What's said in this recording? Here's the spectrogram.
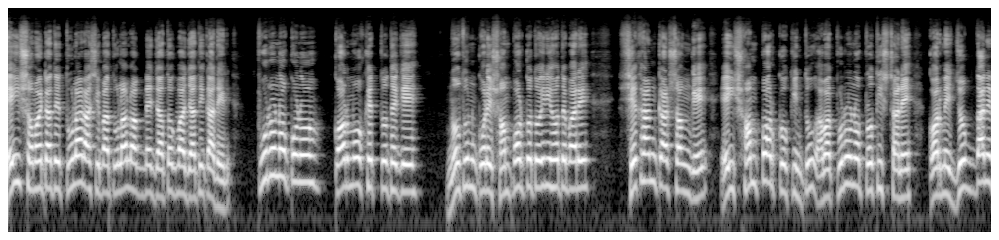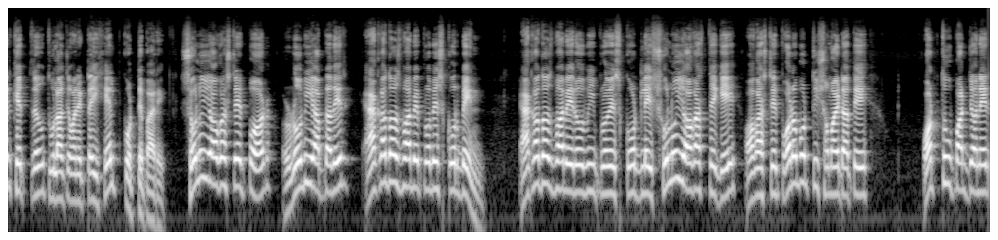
এই সময়টাতে তুলা রাশি বা তুলা লগ্নের জাতক বা জাতিকাদের পুরনো কোনো কর্মক্ষেত্র থেকে নতুন করে সম্পর্ক তৈরি হতে পারে, সেখানকার সঙ্গে এই সম্পর্ক কিন্তু আবার পুরনো প্রতিষ্ঠানে কর্মে যোগদানের ক্ষেত্রেও তুলাকে অনেকটাই হেল্প করতে পারে। ষোলোই অগস্টের পর রবি আপনাদের একাদশভাবে প্রবেশ করবেন। একাদশভাবে রবি প্রবেশ করলে ষোলোই অগাস্ট থেকে অগাস্টের পরবর্তী সময়টাতে অর্থ উপার্জনের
